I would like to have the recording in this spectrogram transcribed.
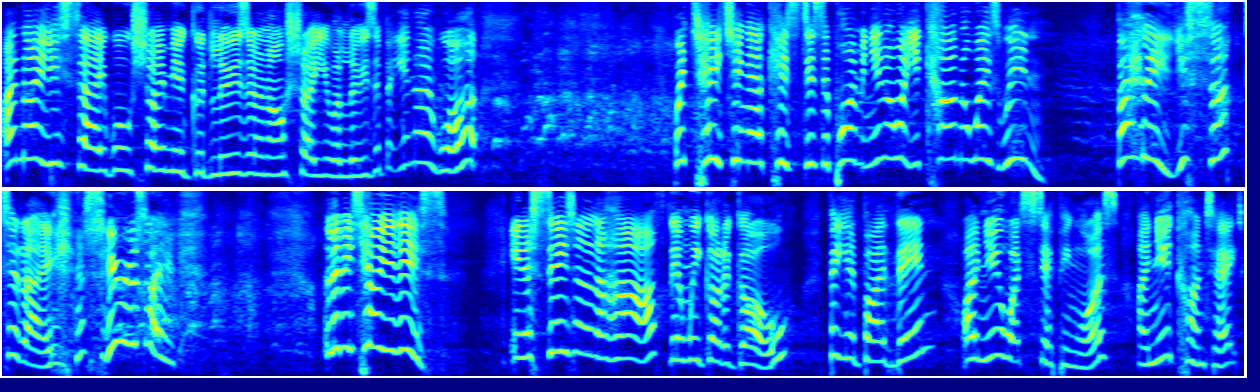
I know you say, well, show me a good loser and I'll show you a loser, but you know what? We're teaching our kids disappointment. You know what? You can't always win. Bailey, you suck today. Seriously. Let me tell you this. In a season and a half, then we got a goal. But by then, I knew what stepping was. I knew contact.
